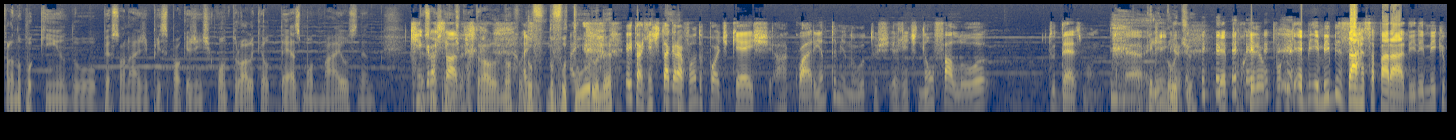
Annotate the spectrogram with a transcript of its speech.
falando um pouquinho do personagem principal que a gente controla, que é o Desmond Miles, né? Que engraçado. Que a gente controla no, A no, gente- no futuro, né? Eita, a gente tá gravando o podcast há 40 minutos e a gente não falou do Desmond. Né? Aquele Que é inútil. É porque ele, é, é meio bizarra essa parada. Ele é meio que,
